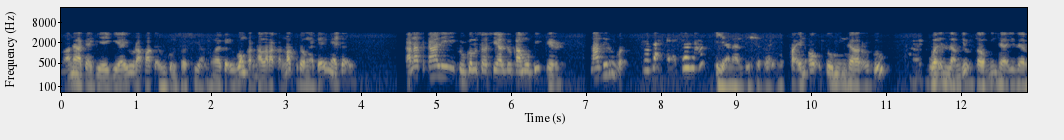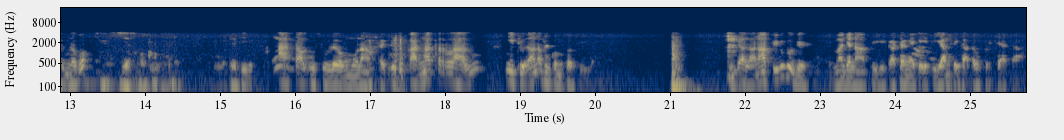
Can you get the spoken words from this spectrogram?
Mana kayak kiai kiai ora pakai hukum sosial. Nggak uang kenal ra kenal, sudah ngekei ngekei. Karena sekali hukum sosial itu kamu pikir, nanti ruwet. Iya nanti setelahnya. Fa'in tu minha rudu, wa illam yuk tau minha idahum nabo. Yes. Jadi asal usulnya orang munafik itu karena terlalu ngidul anak hukum sosial. Enggak lah, Nabi itu gue, manja Nabi, kadang ngekei tiang sih gak tahu berjasa.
